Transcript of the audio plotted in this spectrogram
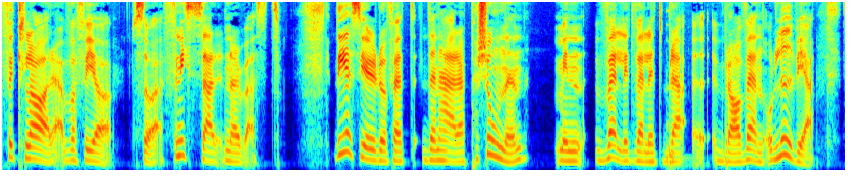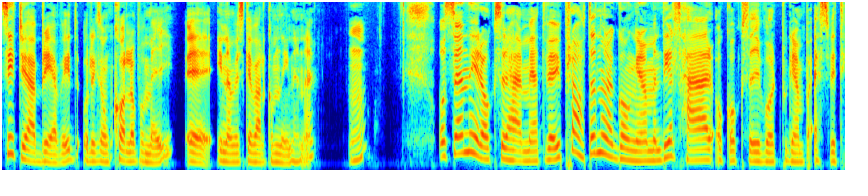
förklara varför jag så fnissar nervöst. Dels är det då för att den här personen, min väldigt väldigt bra, bra vän Olivia, sitter ju här bredvid och liksom kollar på mig eh, innan vi ska välkomna in henne. Mm. Och sen är det också det här med att vi har ju pratat några gånger, men dels här och också i vårt program på SVT,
